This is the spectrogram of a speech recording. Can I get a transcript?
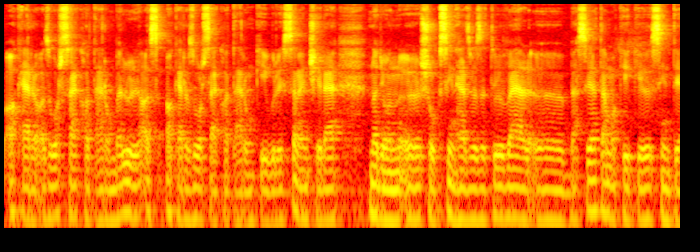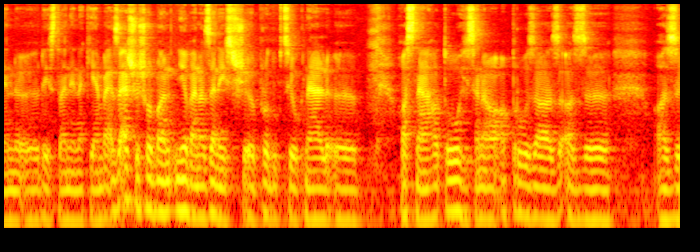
akár az ország határon belül, az, akár az ország határon kívül, és szerencsére nagyon sok színházvezetővel beszéltem, akik szintén részt vennének ilyenben. Ez elsősorban nyilván a zenés produkcióknál használható, hiszen a, a próza az, az az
